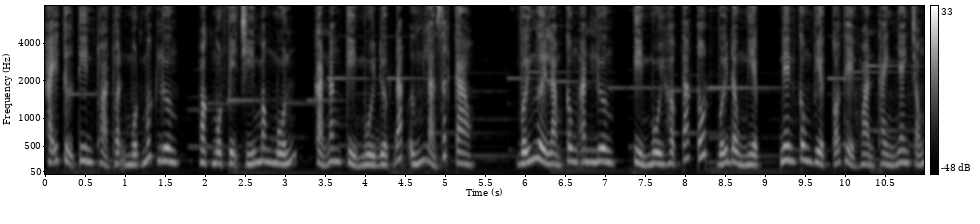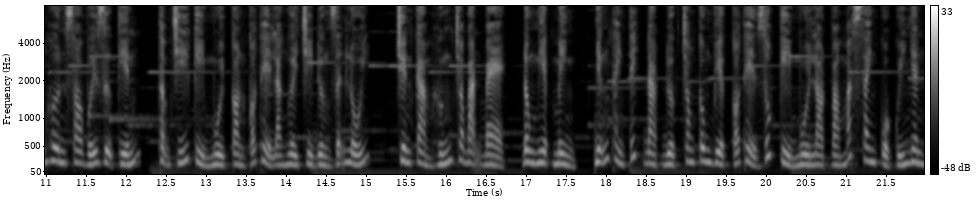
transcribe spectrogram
Hãy tự tin thỏa thuận một mức lương hoặc một vị trí mong muốn, khả năng kỷ mùi được đáp ứng là rất cao. Với người làm công ăn lương, kỷ mùi hợp tác tốt với đồng nghiệp nên công việc có thể hoàn thành nhanh chóng hơn so với dự kiến. Thậm chí kỷ mùi còn có thể là người chỉ đường dẫn lối, truyền cảm hứng cho bạn bè, đồng nghiệp mình. Những thành tích đạt được trong công việc có thể giúp kỷ mùi lọt vào mắt xanh của quý nhân.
